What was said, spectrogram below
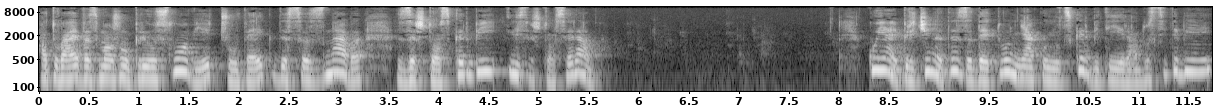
А това е възможно при условие човек да съзнава защо скърби и защо се радва. Коя е причината, за дето някои от скърбите и радостите ви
